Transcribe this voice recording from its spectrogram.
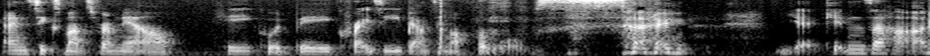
and six months from now, he could be crazy bouncing off the walls. So, yeah, kittens are hard.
